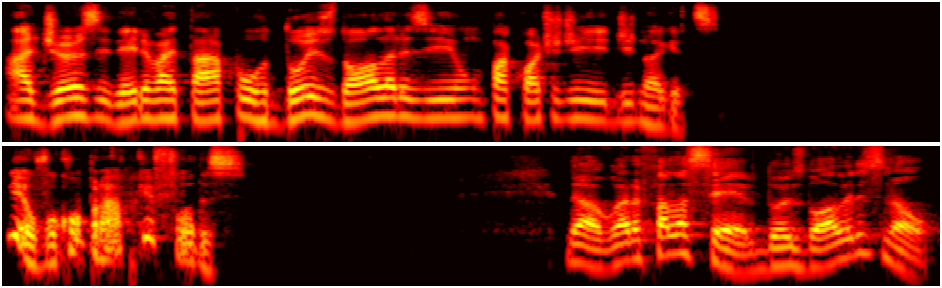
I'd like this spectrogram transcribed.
a jersey dele vai estar tá por 2 dólares e um pacote de, de nuggets. Eu vou comprar porque foda-se. Não, agora fala sério, 2 dólares não.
